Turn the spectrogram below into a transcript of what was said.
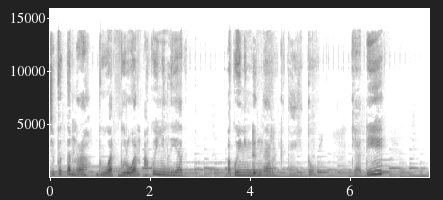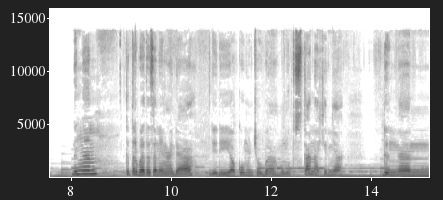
cepetan lah buat buruan. Aku ingin lihat aku ingin dengar kayak gitu. Jadi dengan keterbatasan yang ada. Jadi aku mencoba memutuskan akhirnya dengan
